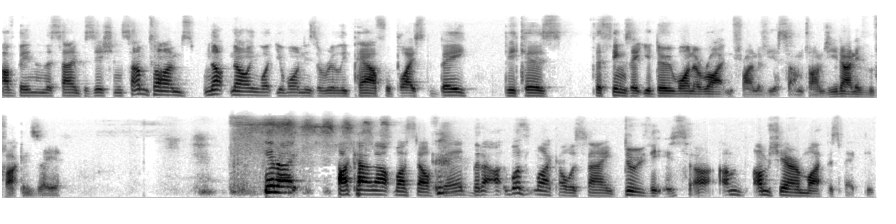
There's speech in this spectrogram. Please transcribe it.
I've been in the same position. Sometimes not knowing what you want is a really powerful place to be because the things that you do want are right in front of you sometimes. You don't even fucking see it. You know, I can't help myself, man. But it wasn't like I was saying, do this. I'm, I'm sharing my perspective.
